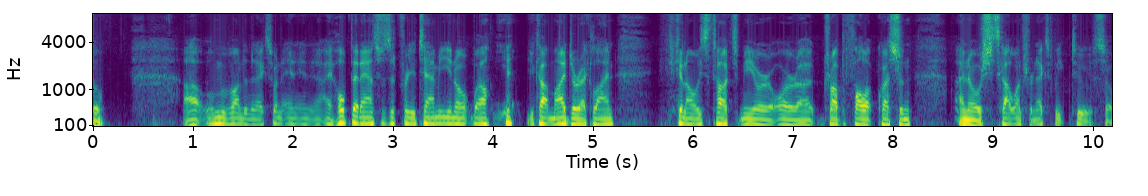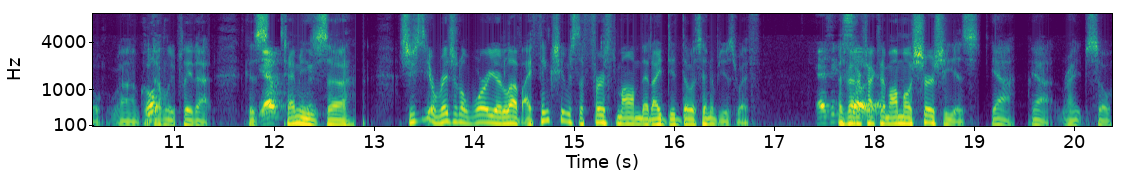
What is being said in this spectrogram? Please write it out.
Uh, we'll move on to the next one, and, and, I hope that answers it for you, Tammy. You know, well, yeah. you got my direct line. You can always talk to me or, or uh, drop a follow up question. I know she's got one for next week too, so uh, cool. we'll definitely play that because yep. Tammy's uh, she's the original warrior love. I think she was the first mom that I did those interviews with. As a matter so, of fact, yeah. I'm almost sure she is. Yeah, yeah, right. So,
